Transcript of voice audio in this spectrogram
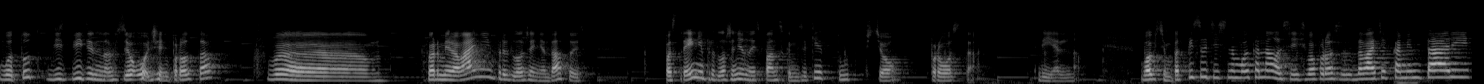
Вот тут действительно все очень просто в э, формировании предложения, да, то есть построение предложения на испанском языке тут все просто, реально. В общем, подписывайтесь на мой канал, если есть вопросы, задавайте в комментарии,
